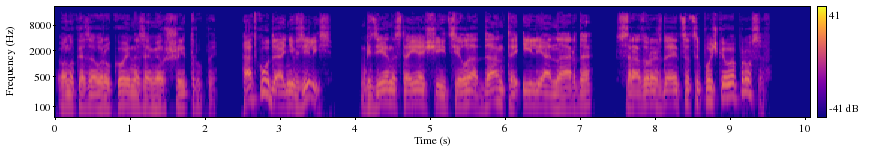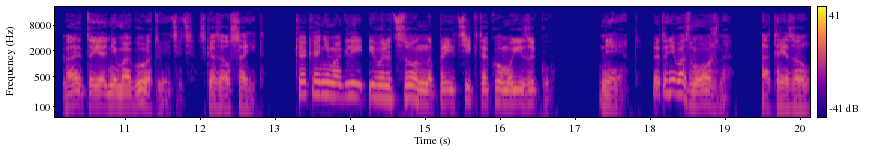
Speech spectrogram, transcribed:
Он указал рукой на замерзшие трупы. Откуда они взялись? Где настоящие тела Данта и Леонардо? Сразу рождается цепочка вопросов. «На это я не могу ответить», — сказал Саид. «Как они могли эволюционно прийти к такому языку?» «Нет, это невозможно», — отрезал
